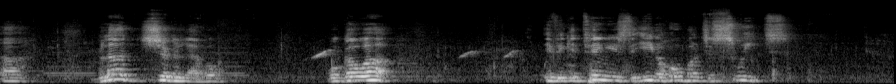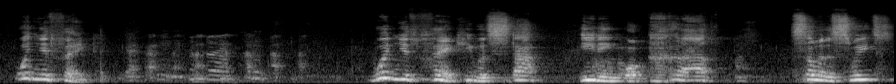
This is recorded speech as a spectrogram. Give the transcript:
uh, blood sugar level will go up if he continues to eat a whole bunch of sweets, wouldn't you think? Wouldn't you think he would stop eating or cut out some of the sweets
